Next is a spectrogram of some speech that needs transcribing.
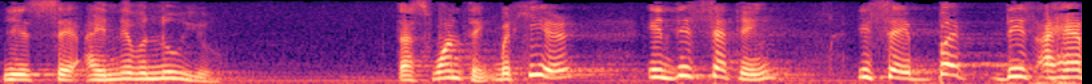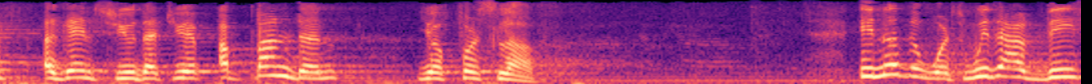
You say, I never knew you. That's one thing. But here, in this setting, he say, but this I have against you that you have abandoned your first love. In other words, without this,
